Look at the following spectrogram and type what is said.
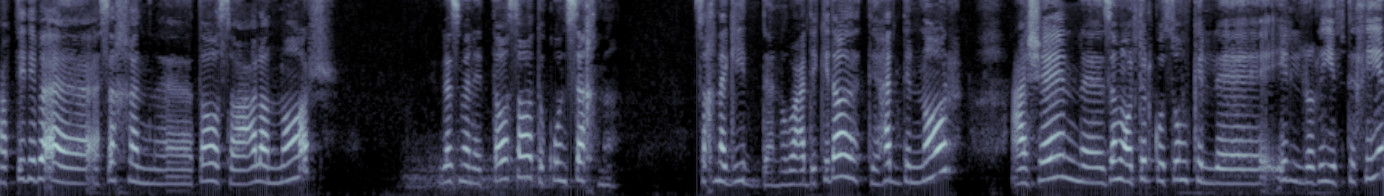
هبتدي بقى أسخن آه، طاسة على النار. لازم الطاسة تكون سخنة. سخنة جدا وبعد كده تهدي النار عشان زي ما قلت لكم سمك ال- الرغيف تخين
